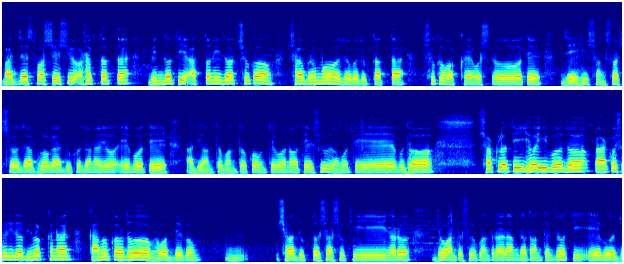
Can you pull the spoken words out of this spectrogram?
বাহ্যস্পর্শেষু অসক্তত্তা বিন্দতি আত্মনিযৎ সুখম স ব্রহ্ম যোগযুক্তাত্মা সুখম অক্ষয়মশ্রোতে যে হি সংস্পর্শ যা ভোগা দুঃখ জনয় এবতে, আদি অন্তবন্ত কৌন্তেব নতেষু রমতে বুধ। সকলতি ইহ ইব য প্রাক শরীর বিমক্ষণাৎ কামক্রোধ ভবদ্বেগম। সযুক্ত সসুখী নর, যো অন্তঃসুখ অন্তরারাম যত অন্তর্জ্যোতি এব য।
